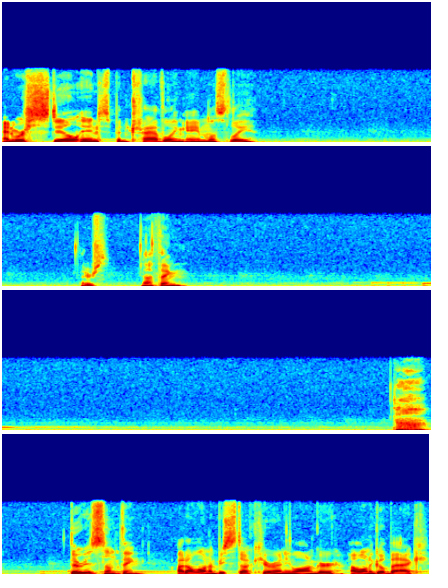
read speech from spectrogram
And we're still in... It's been traveling aimlessly. There's nothing. there is something. I don't want to be stuck here any longer. I want to go back.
